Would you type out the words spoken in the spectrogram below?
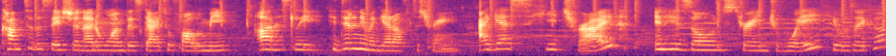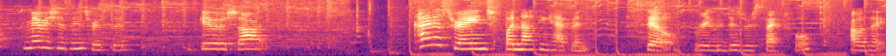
come to the station, I don't want this guy to follow me. Honestly, he didn't even get off the train. I guess he tried in his own strange way. He was like, oh, maybe she's interested. Let's give it a shot. Kind of strange, but nothing happened. Still, really disrespectful. I was like,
